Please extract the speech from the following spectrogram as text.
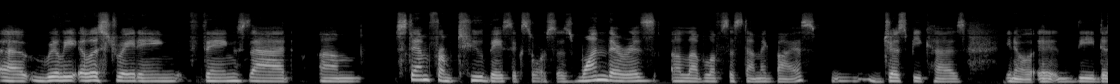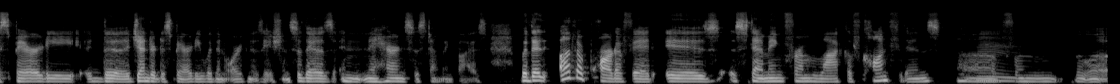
uh, really illustrating things that um, stem from two basic sources. One, there is a level of systemic bias just because, you know, the disparity, the gender disparity within organizations. So there's an inherent systemic bias. But the other part of it is stemming from lack of confidence uh, mm. from uh,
